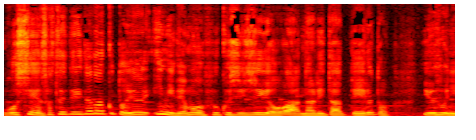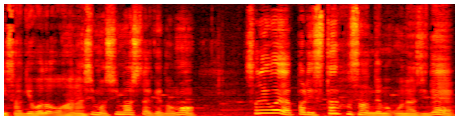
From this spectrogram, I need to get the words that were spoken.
ご支援させていただくという意味でも福祉事業は成り立っているというふうに先ほどお話もしましたけどもそれはやっぱりスタッフさんでも同じで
